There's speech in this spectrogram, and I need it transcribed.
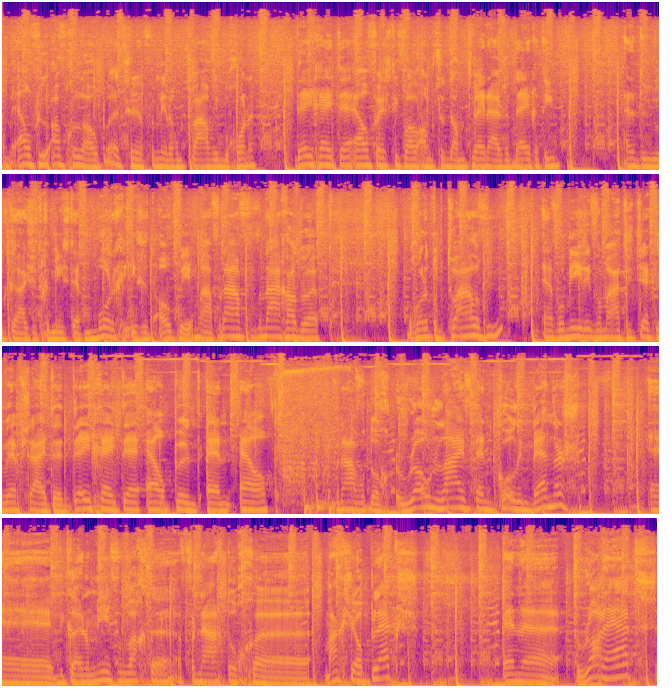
om 11 uur afgelopen. Het is vanmiddag om 12 uur begonnen. DGTL Festival Amsterdam 2019. En natuurlijk, als je het gemist hebt, morgen is het ook weer. Maar vanavond, vandaag hadden we... begonnen het om 12 uur. En voor meer informatie check de website dgtl.nl. Vanavond nog Roan Live en Colin Benders. Eh, wie kan je nog meer verwachten? Vandaag toch uh, Maxio Plex. En uh, Rodhead,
